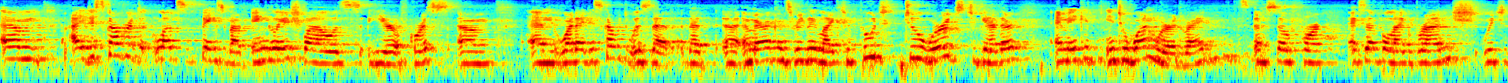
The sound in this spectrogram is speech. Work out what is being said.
um, I discovered lots of things about English while I was here, of course. Um, and what I discovered was that, that uh, Americans really like to put two words together and make it into one word, right? Uh, so, for example, like brunch, which,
